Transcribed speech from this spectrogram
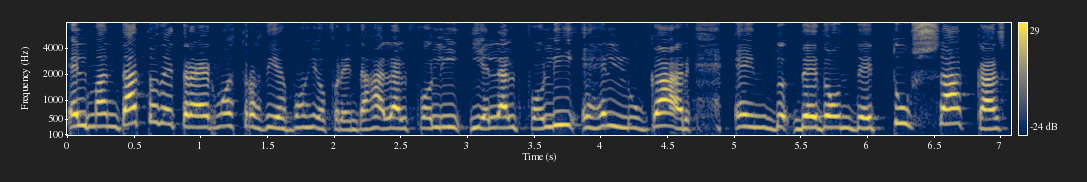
El mandato de traer nuestros diezmos y ofrendas al alfolí, y el alfolí es el lugar en, de donde tú sacas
